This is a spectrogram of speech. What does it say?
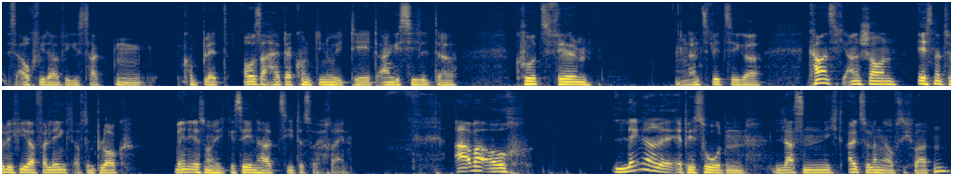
ist auch wieder, wie gesagt, ein komplett außerhalb der Kontinuität angesiedelter Kurzfilm. Ein ganz witziger. Kann man sich anschauen. Ist natürlich wieder verlinkt auf dem Blog. Wenn ihr es noch nicht gesehen habt, zieht es euch rein. Aber auch längere Episoden lassen nicht allzu lange auf sich warten.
